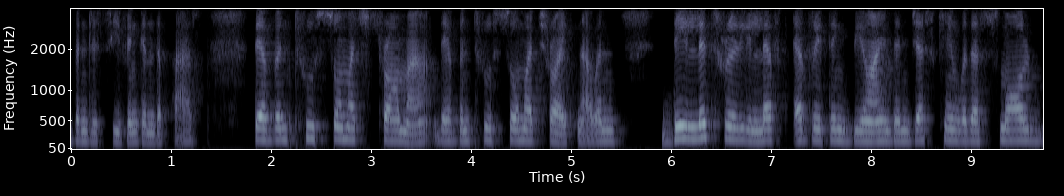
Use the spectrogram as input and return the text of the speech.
been receiving in the past. They have been through so much trauma. They have been through so much right now. And they literally left everything behind and just came with a small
